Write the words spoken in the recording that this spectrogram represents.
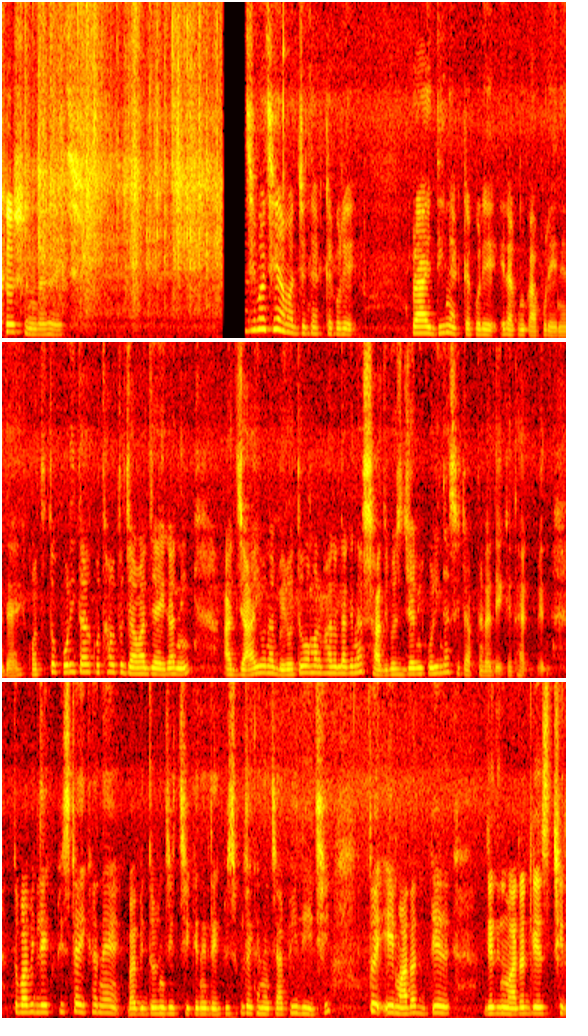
খুব সুন্দর হয়েছে। মাঝে মাঝে আমার জন্য একটা করে, প্রায় দিন একটা করে এরকম কাপড় এনে দেয়। কত তো পরি, তার কোথাও তো যাওয়ার জায়গা নেই। আর যাইও না, বেরোতেও আমার ভালো লাগে না, সাজগোজ যে আমি করি না, সেটা আপনারা দেখে থাকবেন। তো বাবির লেগ পিসটা এখানে বাবির যে চিকেনের লেগ পিসগুলো এখানে চাপিয়ে দিয়েছি। তো এই মাদার ডে যেদিন মাদার ড্রেস ছিল,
